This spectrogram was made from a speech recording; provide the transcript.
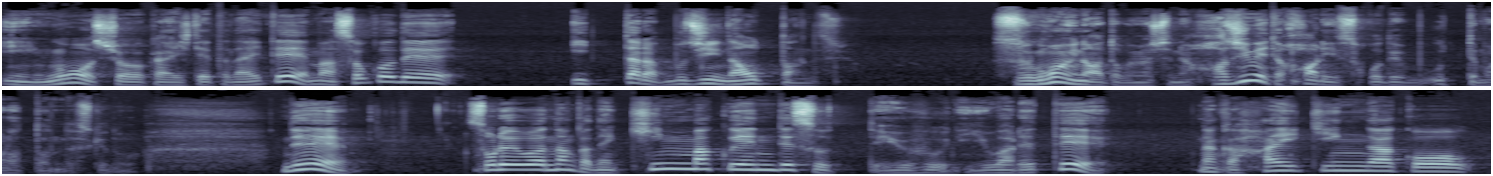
院を紹介していただいて、まあ、そこで行ったら無事に治ったんですよ。すごいなと思いましたね。初めて針そこで打ってもらったんですけど。でそれはなんかね筋膜炎ですっていうふうに言われてなんか背筋がこう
